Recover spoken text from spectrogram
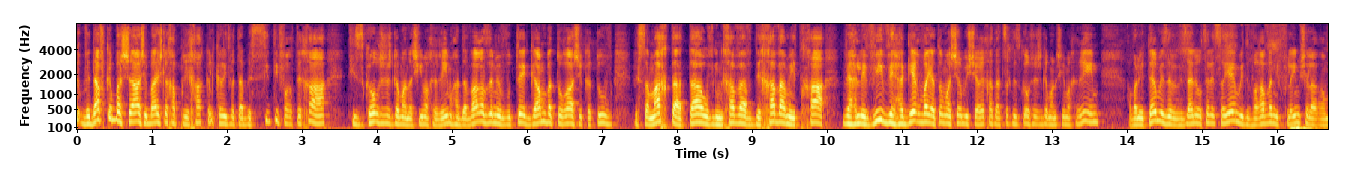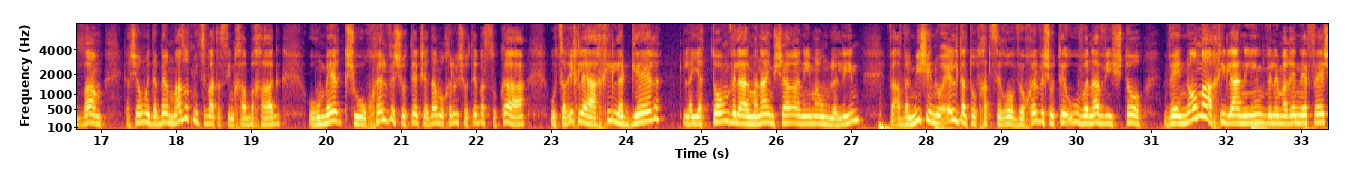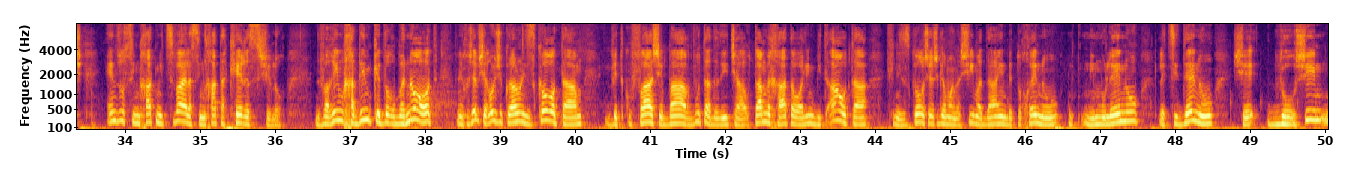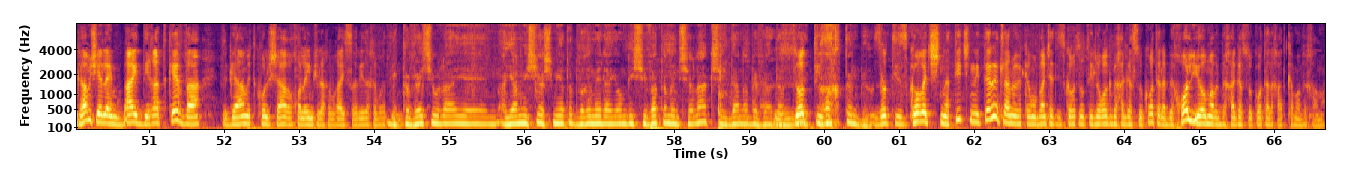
ודווקא בשעה שבה יש לך פריחה כלכלית ואתה בשיא תפארתך, תזכור שיש גם אנשים אחרים. הדבר הזה מבוטא גם בתורה שכתוב, ושמחת אתה ובנך ועבדך ועמיתך והלוי והגר והיתום אשר בשעריך, אתה צריך לזכור שיש גם אנשים אחרים. אבל יותר מזה, ובזה אני רוצה לסיים, מדבריו הנפלאים של הרמב"ם, כאשר הוא מדבר מה זאת מצוות השמחה בחג, הוא אומר, כשהוא אוכל ושותה, כשאדם אוכל ושותה בסוכה, הוא צריך להאכיל לגר, ליתום ולאלמנה עם שאר העניים האומללים, אבל מי שנועל דלתות חצרו ואוכל ושותה הוא ובניו ואשתו, ואינו מאכיל לעניים ולמראה נפש, אין זו שמחת מצווה, אלא שמחת הכרס שלו. דברים חדים כדורבנות, אני חושב שראוי שכולנו נזכור אותם, בתקופה שבה הערבות ההדדית, שאותה מחאת האוהלים ביטאה אותה, שנזכור שיש גם אנשים עדיין בתוכנו, ממולנו, לצידנו, שדורשים גם שיהיה להם בית, דירת קבע, וגם את כל שאר החולאים של החברה הישראלית החברתית. מקווה שאולי אה, היה מי שישמיע את הדברים האלה היום בישיבת הממשלה, כשהיא דנה בוועדת טרכטנברג. זאת תזכורת שנתית שניתנת לנו, וכמובן שהתזכורת הזאת היא לא רק בחג הסוכות, אלא בכל יום, אבל בחג הסוכות על אחת כמה וכמה.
